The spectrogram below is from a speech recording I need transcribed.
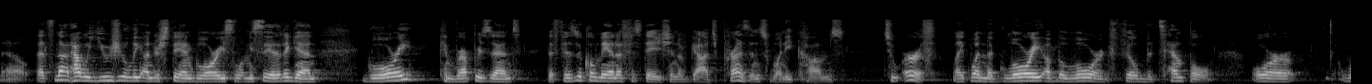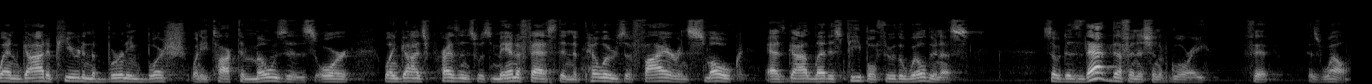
Now, that's not how we usually understand glory, so let me say that again. Glory can represent the physical manifestation of God's presence when he comes to earth. Like when the glory of the Lord filled the temple, or when God appeared in the burning bush when he talked to Moses, or when God's presence was manifest in the pillars of fire and smoke as God led his people through the wilderness. So does that definition of glory fit as well?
